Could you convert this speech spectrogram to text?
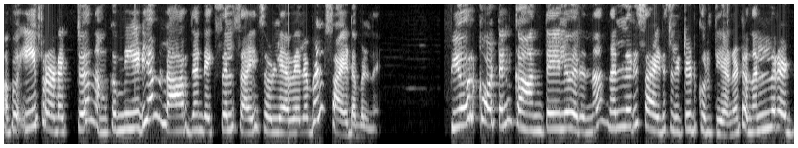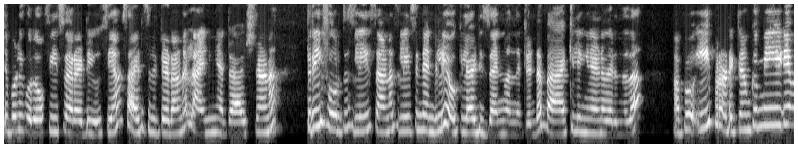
അപ്പൊ ഈ പ്രൊഡക്റ്റ് നമുക്ക് medium large and XL size ഉള്ളി available five double nine pure cotton കാന്തയിൽ വരുന്ന നല്ലൊരു സൈഡ് സ്ലിറ്റഡ് കുർത്തിയാണ് കേട്ടോ നല്ലൊരു അടിപൊളി ഓഫീസ് ആയിട്ട് യൂസ് ചെയ്യാം. സൈഡ് സ്ലിറ്റഡ് ആണ് ലൈനിങ് അറ്റാച്ച്ഡ് ആണ്. ത്രീ ഫോർത്ത് സ്ലീവ്സ് ആണ്. സ്ലീവ്സിന്റെ എൻഡിൽ യോക്കില ഡിസൈൻ വന്നിട്ടുണ്ട്. ബാക്കിൽ ഇങ്ങനെയാണ് വരുന്നത്. അപ്പോൾ ഈ പ്രോഡക്റ്റ് നമുക്ക് മീഡിയം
